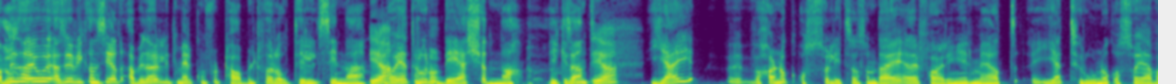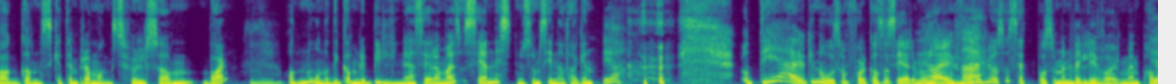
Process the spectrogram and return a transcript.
Abid har jo, altså, vi kan si at Abid har litt mer komfortabelt forhold til sinne. Ja. Og jeg tror det er kjønna, Ikke sant? Ja. Jeg har nok også litt sånn som deg erfaringer med at jeg tror nok også jeg var ganske temperamentsfull som barn. Mm. Og noen av de gamle bildene jeg ser av meg, så ser jeg nesten ut som Sinnataggen. Ja. Og det er jo ikke noe som folk assosierer med Ja, meg, for nei. jeg blir også sett på som en veldig varm empatisk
